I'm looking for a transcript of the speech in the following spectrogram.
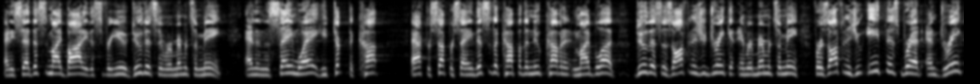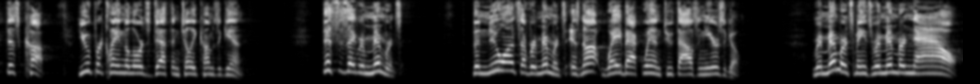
And he said, This is my body, this is for you. Do this in remembrance of me. And in the same way, he took the cup after supper, saying, This is the cup of the new covenant in my blood. Do this as often as you drink it in remembrance of me. For as often as you eat this bread and drink this cup, you proclaim the Lord's death until he comes again. This is a remembrance the nuance of remembrance is not way back when, 2,000 years ago. Remembrance means remember now.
